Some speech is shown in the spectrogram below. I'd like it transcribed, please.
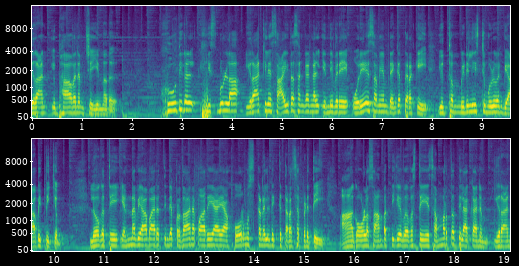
ഇറാൻ വിഭാവനം ചെയ്യുന്നത്. ഹൂതികൾ ഹിസ്ബുള്ള ഇറാഖിലെ സായുധ സംഘങ്ങൾ എന്നിവരെ ഒരേ സമയം രംഗത്തിറക്കി യുദ്ധം മിഡിൽ ഈസ്റ്റ് മുഴുവൻ വ്യാപിപ്പിക്കും. ലോകത്തെ എണ്ണ വ്യാപാരത്തിന്റെ പ്രധാന പാതയായ ഹോർമുസ് കടലിടുക്ക് തടസ്സപ്പെടുത്തി ആഗോള സാമ്പത്തിക വ്യവസ്ഥയെ സമ്മർദ്ദത്തിലാക്കാനും ഇറാൻ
